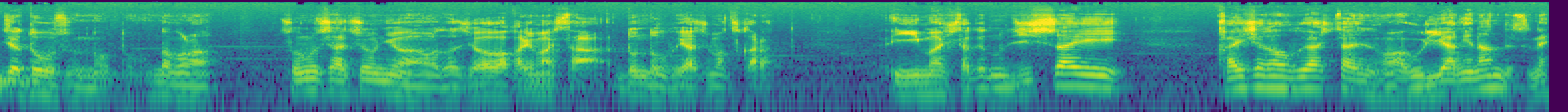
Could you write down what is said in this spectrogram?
じゃあどうすんのと。だからその社長には私は分かりました。どんどん増やしますから。言いましたけど実際会社が増やしたいのは売り上げなんですね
